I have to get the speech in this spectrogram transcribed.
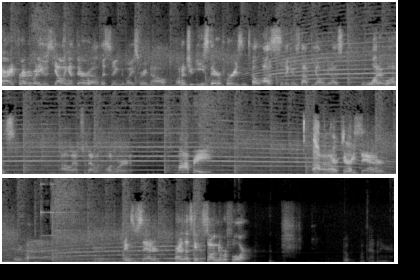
All right, for everybody who's yelling at their uh, listening device right now, why don't you ease their worries and tell us so they can stop yelling at us what it was? I'll answer that with one word. Moppy! Ah, Uh, Perry Perry Saturn. Saturn. There we go. All right. Rings of Saturn. All right, let's get to song number four. oop, what happened here?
